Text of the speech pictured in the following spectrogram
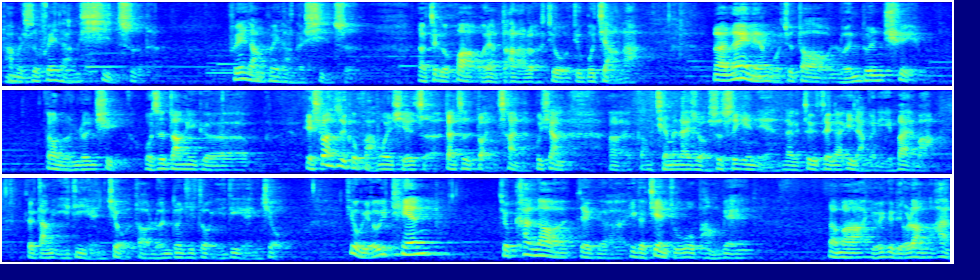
他们是非常细致的，非常非常的细致。那这个话，我想达达就就不讲了。那那一年我就到伦敦去，到伦敦去，我是当一个也算是一个访问学者，但是短暂的，不像呃刚前面那首诗是一年，那个这个这个一两个礼拜吧，就当异地研究，到伦敦去做异地研究。就有一天，就看到这个一个建筑物旁边，那么有一个流浪汉，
